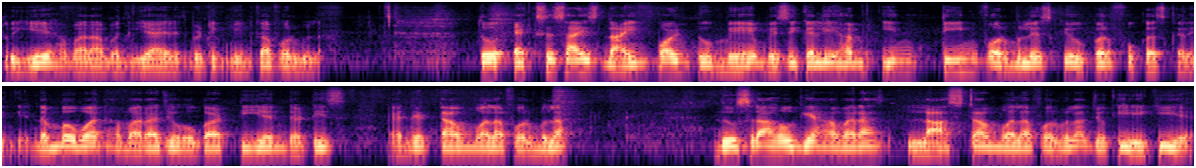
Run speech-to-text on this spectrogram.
तो ये हमारा बन गया एरिथमेटिक मीन का फॉर्मूला तो एक्सरसाइज 9.2 में बेसिकली हम इन तीन फॉर्मूलेस के ऊपर फोकस करेंगे. नंबर वन हमारा जो होगा t n that is n term वाला फॉर्मूला दूसरा हो गया हमारा लास्ट टर्म वाला फॉर्मूला जो कि एक ही है.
